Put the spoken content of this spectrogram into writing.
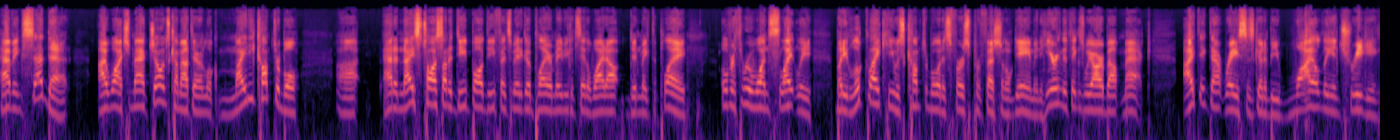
Having said that, I watched Mac Jones come out there and look mighty comfortable. Uh, had a nice toss on a deep ball. Defense made a good play, or maybe you could say the wideout didn't make the play. Overthrew one slightly, but he looked like he was comfortable in his first professional game. And hearing the things we are about Mac, I think that race is going to be wildly intriguing.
